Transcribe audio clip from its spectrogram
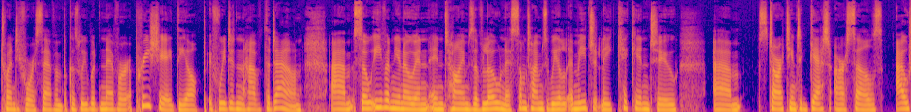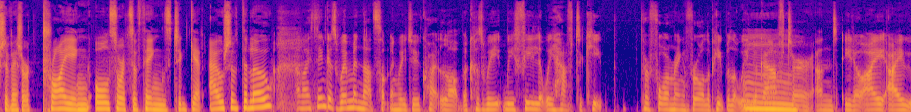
24 7 because we would never appreciate the up if we didn't have the down. Um, so, even, you know, in, in times of lowness, sometimes we'll immediately kick into um, starting to get ourselves out of it or trying all sorts of things to get out of the low. And I think as women, that's something we do quite a lot because we, we feel that we have to keep performing for all the people that we look mm. after and you know I I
